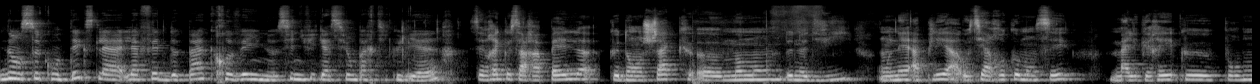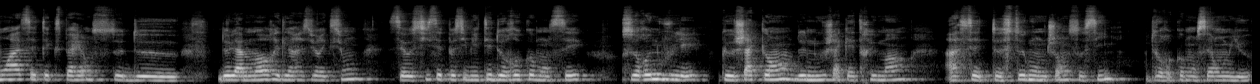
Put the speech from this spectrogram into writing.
Dans ce contexte, la, fête de Pâques revêt une signification particulière. C'est vrai que ça rappelle que dans chaque euh, moment de notre vie, on est appelé à, aussi à recommencer malgré que pour moi cette expérience de, de la mort et de la résurrection, c'est aussi cette possibilité de recommencer se renouveler, que chacun de nous, chaque être humain, a cette seconde chance aussi de recommencer en mieux.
